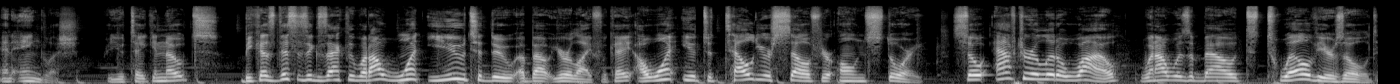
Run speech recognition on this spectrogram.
and English. Are you taking notes? because this is exactly what I want you to do about your life, okay? I want you to tell yourself your own story. So, after a little while, when I was about 12 years old,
